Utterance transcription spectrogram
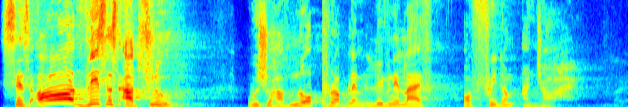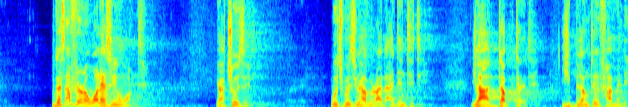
since all these things are true, we should have no problem living a life of freedom and joy. Because after all, what else do you want? You are chosen, which means you have the right identity. You are adopted. You belong to a family.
